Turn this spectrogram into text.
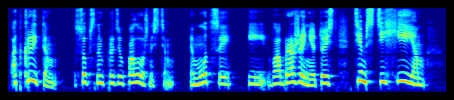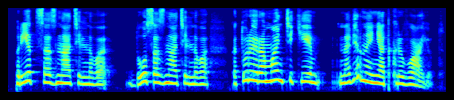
открытым собственным противоположностям, эмоции и воображению, то есть тем стихиям предсознательного, досознательного, которые романтики, наверное, не открывают,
